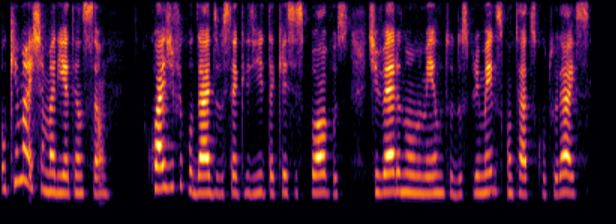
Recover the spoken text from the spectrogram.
O que mais chamaria atenção? Quais dificuldades você acredita que esses povos tiveram no momento dos primeiros contatos culturais?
